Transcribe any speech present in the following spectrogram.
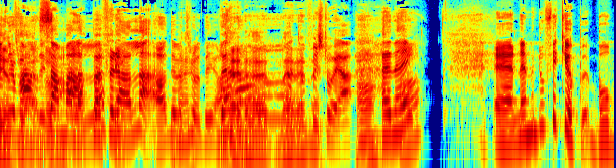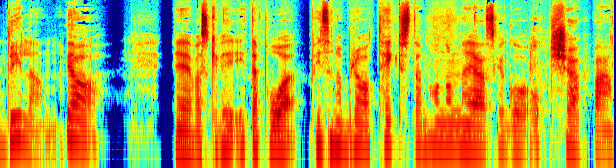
helt random. samma lappar för alla. Ja, det Nej. trodde jag. Nej, det här, nej, nej, då nej. förstår jag. Ja. Eh, nej. Ja. Eh, nej, men då fick jag upp Bob Dylan. Ja. Eh, vad ska vi hitta på? Finns det någon bra text om honom när jag ska gå och köpa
